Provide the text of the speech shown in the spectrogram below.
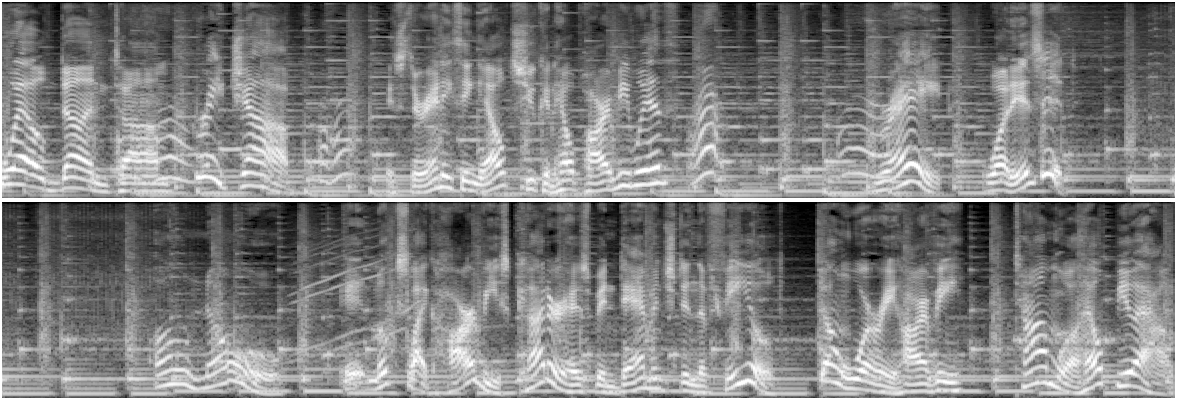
Well done, Tom. Uh-huh. Great job. Uh-huh. Is there anything else you can help Harvey with? Uh-huh. Great. What is it? Oh no. It looks like Harvey's cutter has been damaged in the field. Don't worry, Harvey. Tom will help you out.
